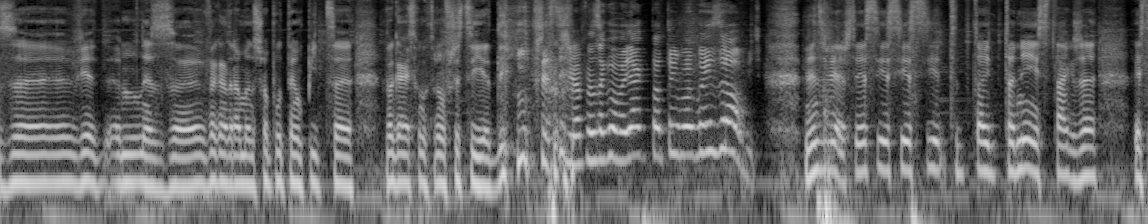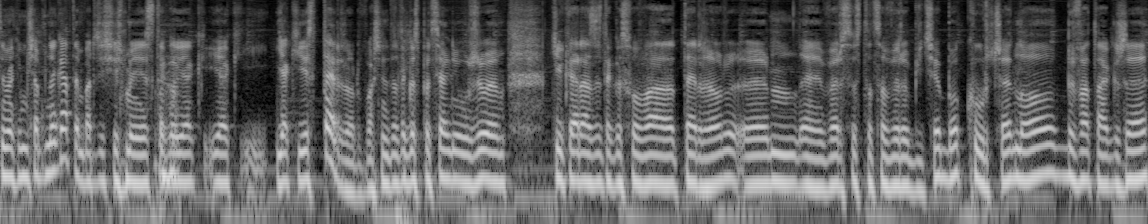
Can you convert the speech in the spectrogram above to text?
z, wie- em, z Vegan Ramen Shopu tę pizzę wegańską, którą wszyscy jedli i wszyscy się łapią za głowę, jak to ty mogłeś zrobić? Więc wiesz, to, jest, jest, jest, to, to nie jest tak, że jestem jakimś abnegatem, bardziej się śmieję z tego, Mhm. jak, jak, jaki jest terror. Właśnie dlatego specjalnie użyłem kilka razy tego słowa terror em, e, versus to, co wy robicie, bo kurczę, no bywa tak, że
